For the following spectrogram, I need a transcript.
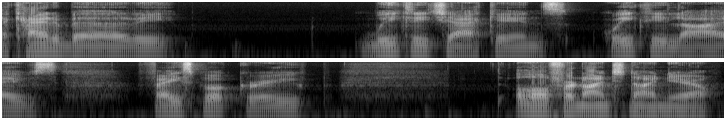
accountability, weekly check ins, weekly lives, Facebook group, all for 99 euro.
